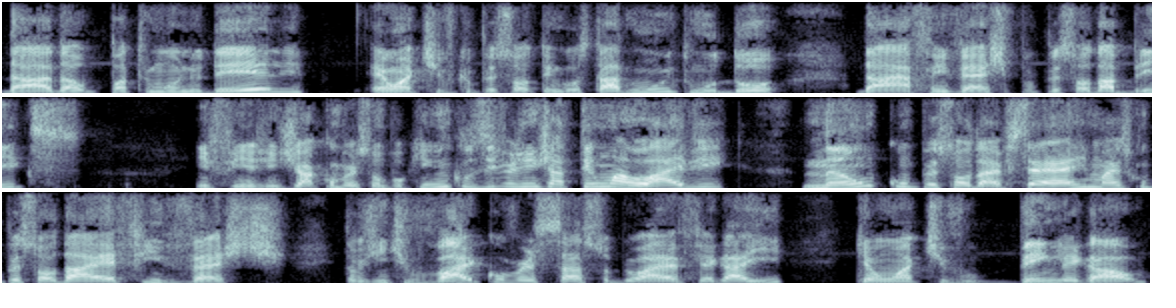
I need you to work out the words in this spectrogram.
dado o patrimônio dele. é um ativo que o pessoal tem gostado muito, mudou da AFA Invest para o pessoal da BRICS. Enfim, a gente já conversou um pouquinho. Inclusive, a gente já tem uma live, não com o pessoal da FCR, mas com o pessoal da AF Invest. Então, a gente vai conversar sobre o AFHI, que é um ativo bem legal,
